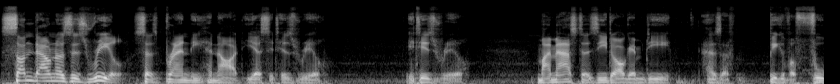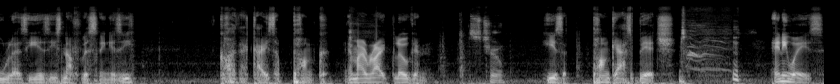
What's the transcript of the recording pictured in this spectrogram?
Sundowners is real, says Brandy Hennard. Yes, it is real. It is real. My master, ZDoggMD, as a big of a fool as he is, he's not listening, is he? God, that guy's a punk. Am I right, Logan? It's true. He's a punk ass bitch. Anyways,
